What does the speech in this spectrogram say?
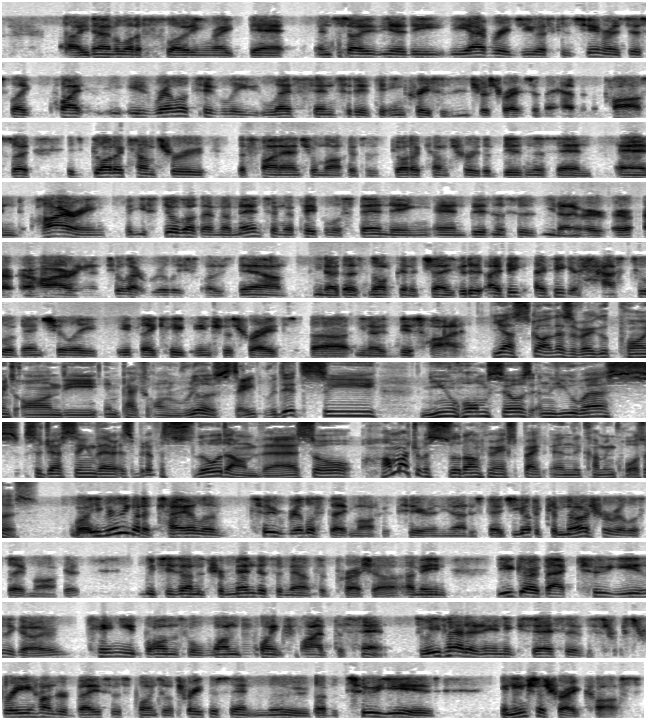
Uh, you don't have a lot of floating rate debt. And so, you know, the, the average U.S. consumer is just like quite, is relatively less sensitive to increases in interest rates than they have in the past. So it's got to come through the financial markets. It's got to come through the business end and hiring, but you've still got that momentum where people are spending and businesses, you know, are, are, are hiring. Until that really slows down, you know, that's not going to change. But it, I think, I think it has to eventually if they keep interest rates, uh, you know, this high. Yeah, Scott, that's a very good point on the impact on real estate. We did see new home sales in the US suggesting there is a bit of a slowdown there. So, how much of a slowdown can we expect in the coming quarters? Well, you've really got a tale of two real estate markets here in the United States. You've got the commercial real estate market, which is under tremendous amounts of pressure. I mean, you go back two years ago, 10 year bonds were 1.5%. So we've had an in excess of 300 basis points or 3% move over two years in interest rate costs.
